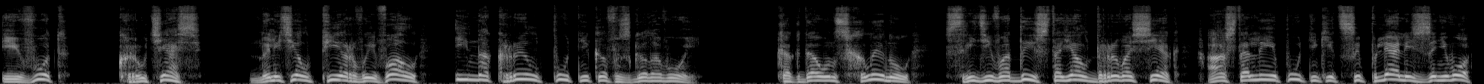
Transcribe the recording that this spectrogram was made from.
И вот крутясь, налетел первый вал и накрыл путников с головой. Когда он схлынул, среди воды стоял дровосек, а остальные путники цеплялись за него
